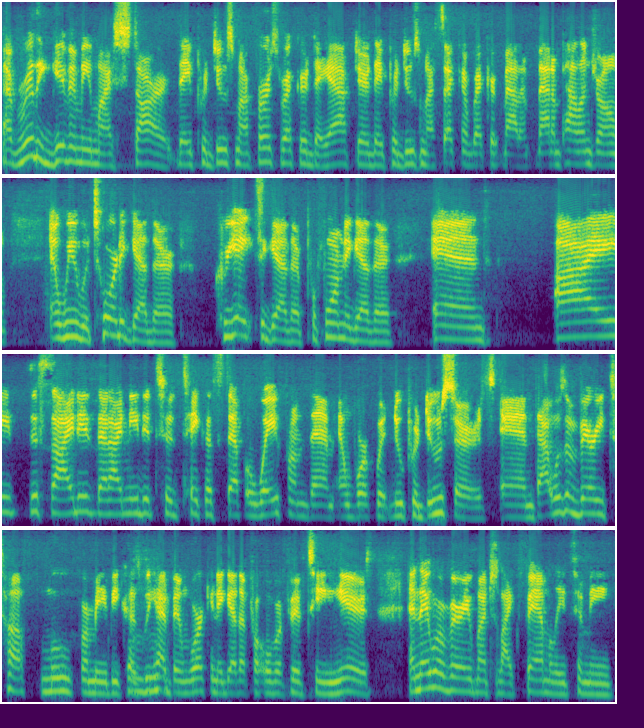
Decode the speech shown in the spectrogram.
have really given me my start. They produced my first record day after. They produced my second record, Madam, Madam Palindrome, and we would tour together, create together, perform together. And I decided that I needed to take a step away from them and work with new producers. And that was a very tough move for me because we mm-hmm. had been working together for over 15 years and they were very much like family to me.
